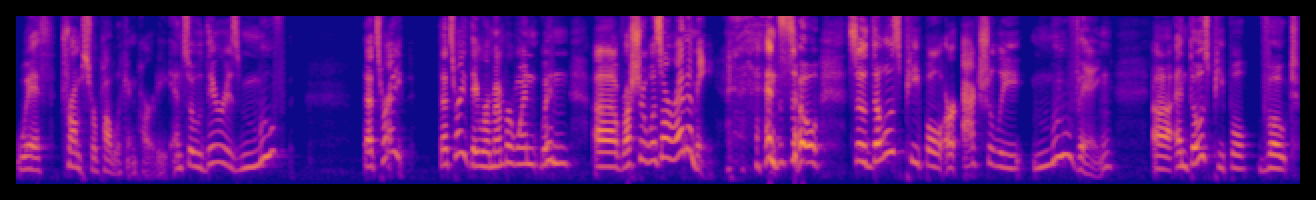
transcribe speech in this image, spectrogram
with Trump's Republican Party. And so there is move. That's right. That's right. They remember when when uh, Russia was our enemy, and so so those people are actually moving uh, and those people vote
